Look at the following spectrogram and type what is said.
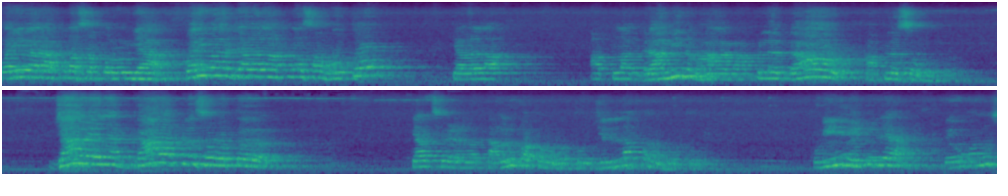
परिवार आपलासा करून घ्या. परिवार ज्या वेळेला आपलासा होतो त्यावेळेला आपला ग्रामीण भाग आपलं गाव आपलंस होत. ज्या वेळेला गाव आपलंस होत त्याच वेळेला तालुका पण होतो जिल्हा पण होतो. कुणीही भेटू द्या देव माणूस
